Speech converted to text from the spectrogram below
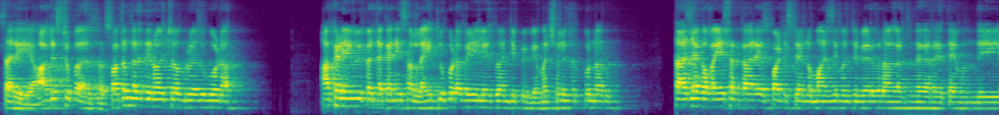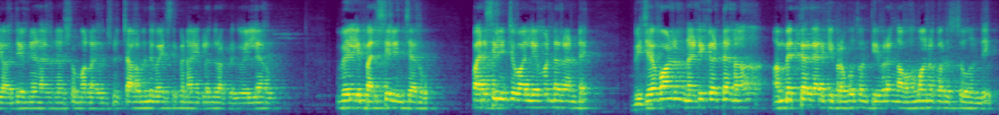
సారీ ఆగస్టు ప- దినోత్సవం రోజు కూడా అక్కడ ఏమి పెద్ద కనీసం లైట్లు కూడా వేయలేదు అని చెప్పి విమర్శలు ఎదుర్కొన్నారు. తాజాగా వైఎస్ఆర్ కాంగ్రెస్ పార్టీ శ్రేణులు మాజీ మంత్రి మేరకు నాగార్జున గారు అయితే ఉంది దేవినేని అవినాష్ మళ్ళా చాలా మంది వైసీపీ నాయకులందరూ అక్కడికి వెళ్ళారు. వెళ్ళి పరిశీలించారు. పరిశీలించే వాళ్ళు ఏమంటారు అంటే విజయవాడ నడిగడ్డన అంబేద్కర్ గారికి ప్రభుత్వం తీవ్రంగా అవమానపరుస్తూ ఉంది.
